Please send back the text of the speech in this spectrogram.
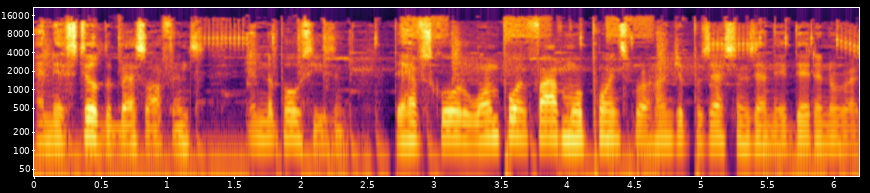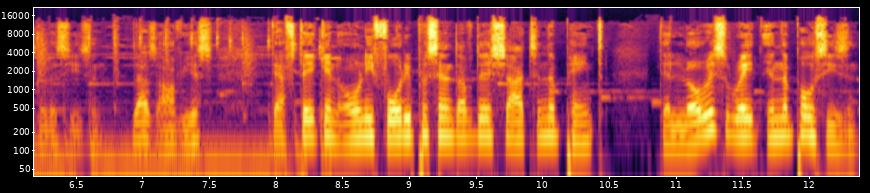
and they're still the best offense in the postseason. They have scored 1.5 more points per 100 possessions than they did in the regular season. That's obvious. They have taken only 40% of their shots in the paint, the lowest rate in the postseason,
